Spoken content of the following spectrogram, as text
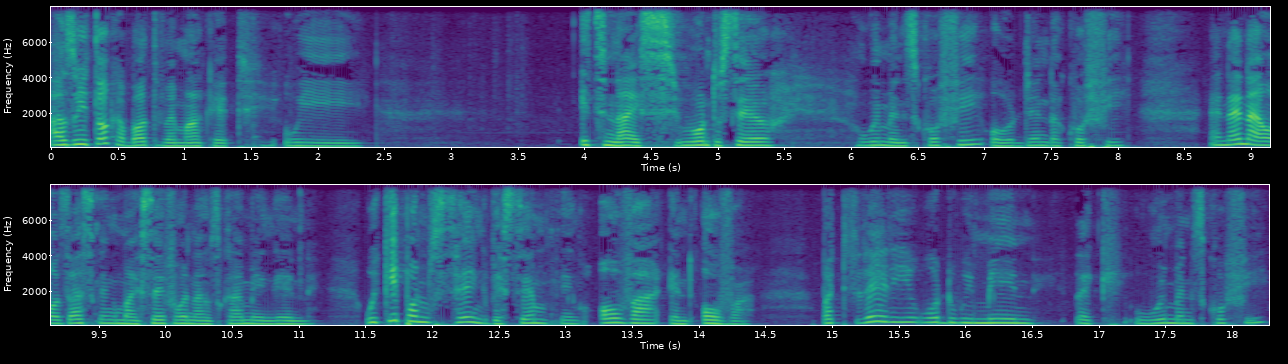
As we talk about the market, we it's nice. We want to sell women's coffee or gender coffee. And then I was asking myself when I was coming in, we keep on saying the same thing over and over. But really, what do we mean, like women's coffee?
